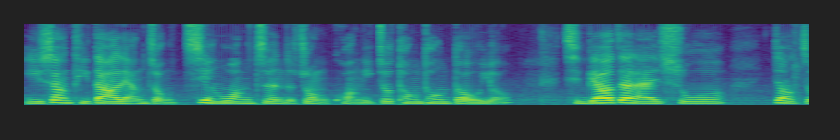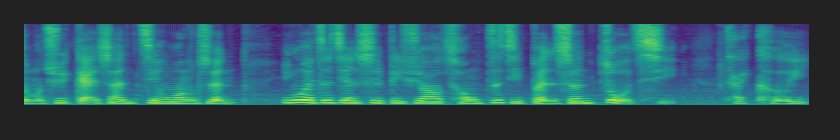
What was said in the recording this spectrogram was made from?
以上提到两种健忘症的状况，你就通通都有。请不要再来说要怎么去改善健忘症，因为这件事必须要从自己本身做起才可以。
